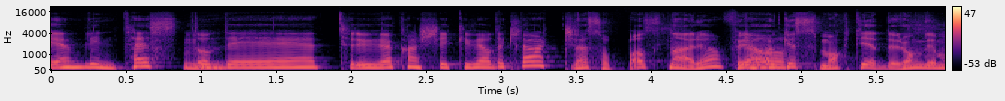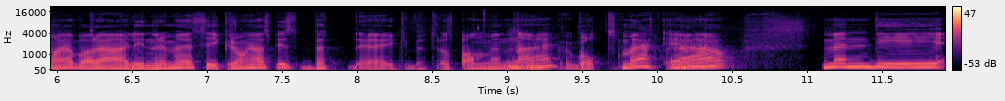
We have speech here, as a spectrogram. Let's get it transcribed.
i en blindtest? Og det tror jeg kanskje ikke vi hadde klart. Det er såpass nære, ja. For jeg Ja. har ikke smakt gjedderogn, det må jeg bare ærlig innrømme. Sikrogn jeg har spist bøt, eh, ikke bøtter og spann, men Nei. godt med. Ja. Men de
